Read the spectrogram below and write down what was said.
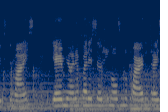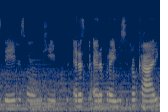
e tudo mais. E a Hermione apareceu de novo no quarto atrás deles, falando que era era para eles se trocarem,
